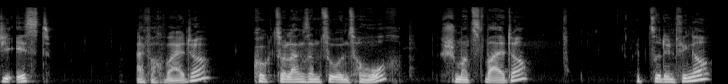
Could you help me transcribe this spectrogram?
Die isst einfach weiter, guckt so langsam zu uns hoch, schmatzt weiter, hebt so den Finger.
